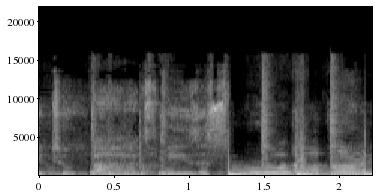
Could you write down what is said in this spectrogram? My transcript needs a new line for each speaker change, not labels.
need to ask. He's a smooth operator.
